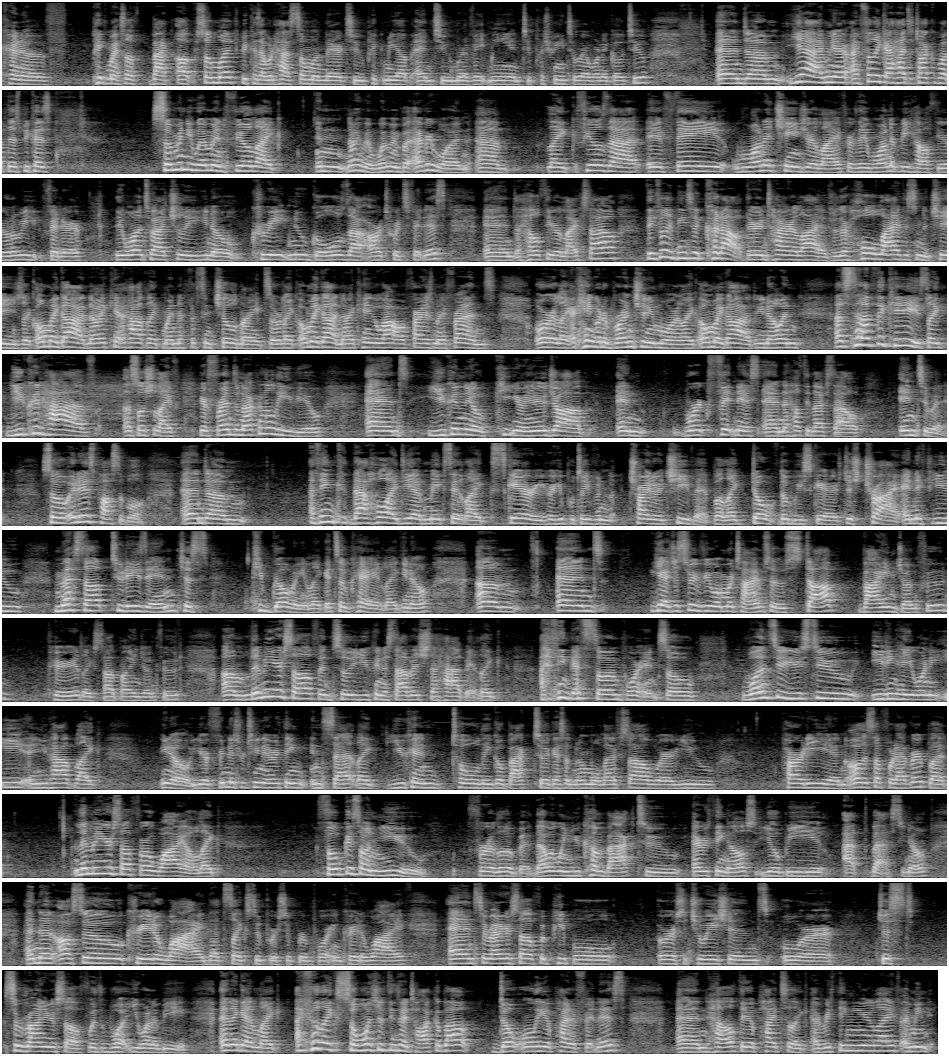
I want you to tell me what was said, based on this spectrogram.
kind of pick myself back up so much because I would have someone there to pick me up and to motivate me and to push me to where I want to go to. And um, yeah, I mean, I, I feel like I had to talk about this because so many women feel like, and not even women, but everyone, um, like feels that if they want to change their life, or if they want to be healthier, want to be fitter, they want to actually, you know, create new goals that are towards fitness and a healthier lifestyle, they feel like they need to cut out their entire lives or their whole life is going to change. Like, oh my god, now I can't have like my Netflix and chill nights, or like, oh my god, now I can't go out on Fridays with my friends, or like I can't go to brunch anymore. Like, oh my god, you know, and that's not the case. Like, you could have a social life. Your friends are not going to leave you, and you can you know keep your your job and work fitness and a healthy lifestyle into it. So it is possible, and um, I think that whole idea makes it like scary for people to even try to achieve it. But like, don't don't be scared. Just try. And if you mess up two days in, just keep going. Like it's okay. Like you know, um, and yeah, just to review one more time. So stop buying junk food. Period. Like stop buying junk food. Um, limit yourself until you can establish the habit. Like I think that's so important. So once you're used to eating how you want to eat and you have like you know your fitness routine everything in set like you can totally go back to i guess a normal lifestyle where you party and all this stuff, whatever. But limit yourself for a while. Like, focus on you for a little bit. That way, when you come back to everything else, you'll be at the best, you know? And then also create a why. That's like super, super important. Create a why. And surround yourself with people or situations or just surround yourself with what you want to be. And again, like, I feel like so much of things I talk about don't only apply to fitness and health, they apply to like everything in your life. I mean,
